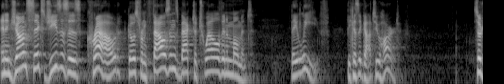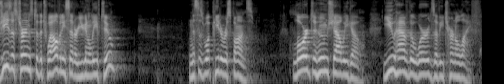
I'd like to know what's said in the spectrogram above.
And in John 6, Jesus' crowd goes from thousands back to 12 in a moment. They leave because it got too hard. So Jesus turns to the 12 and he said, Are you going to leave too? And this is what Peter responds Lord, to whom shall we go? You have the words of eternal life.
